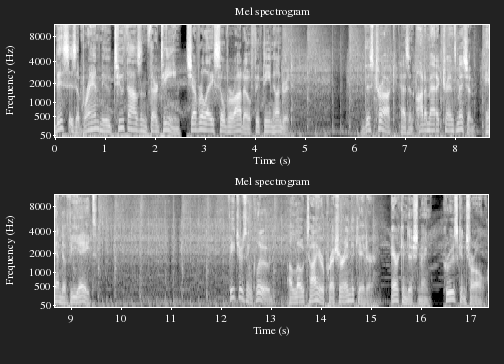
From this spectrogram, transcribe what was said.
This is a brand new 2013 Chevrolet Silverado 1500. This truck has an automatic transmission and a V8. Features include a low tire pressure indicator, air conditioning, cruise control,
